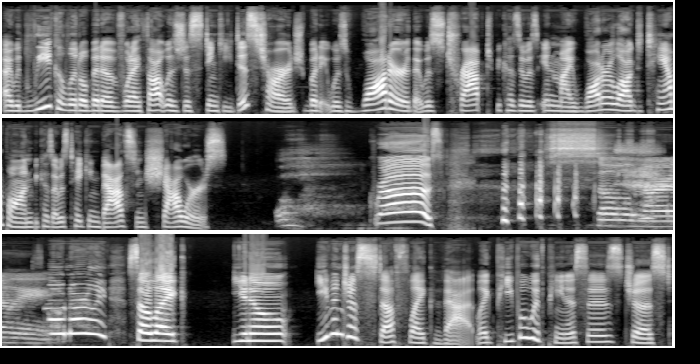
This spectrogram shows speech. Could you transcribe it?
I would leak a little bit of what I thought was just stinky discharge, but it was water that was trapped because it was in my waterlogged tampon because I was taking baths and showers. Oh. Gross. so gnarly. So gnarly. So like, you know, even just stuff like that. Like people with penises just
